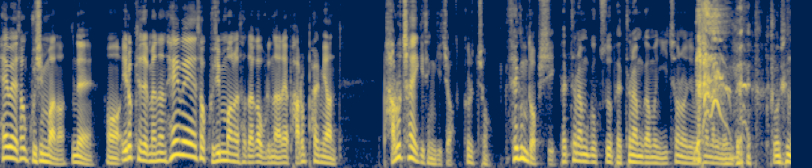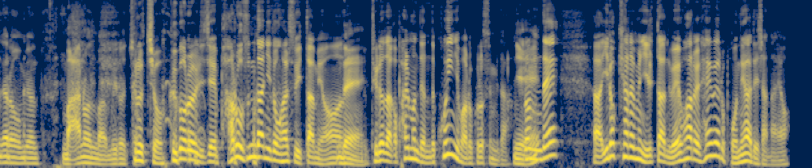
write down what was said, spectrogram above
해외에선 90만 원. 네. 어, 이렇게 되면은 해외에서 90만 원을 사다가 우리나라에 바로 팔면 바로 차익이 생기죠. 그렇죠. 세금도 없이. 베트남 국수 베트남 가면 2,000원이면 사 먹는데 우리나라 오면 만 원 막 이렇죠. 그렇죠. 그거를 이제 바로 순간 이동할 수 있다면 네. 들여다가 팔면 되는데 코인이 바로 그렇습니다. 예. 그런데 아, 이렇게 하려면 일단 외화를 해외로 보내야 되잖아요.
